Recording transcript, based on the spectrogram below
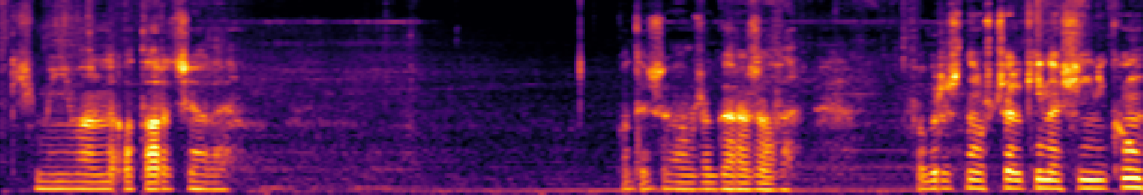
Jakieś minimalne otarcie, ale podejrzewam, że garażowe. Fabryczne uszczelki na silniku.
